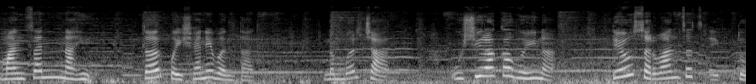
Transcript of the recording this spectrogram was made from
माणसांनी नाही तर पैशाने बनतात. नंबर चार उशिरा का होईना देव सर्वांचंच ऐकतो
